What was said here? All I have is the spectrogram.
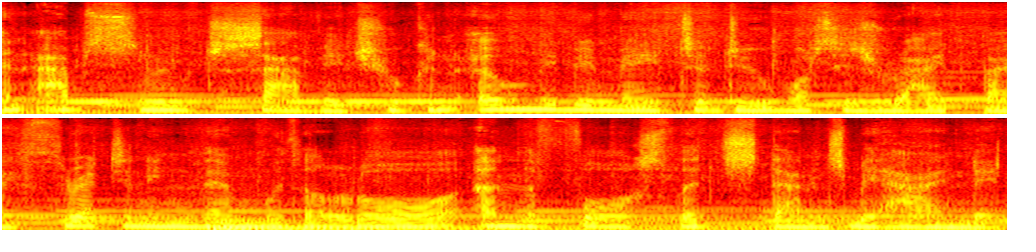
an absolute savage who can only be made to do what is right by threatening them with a law and the force that stands behind it.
